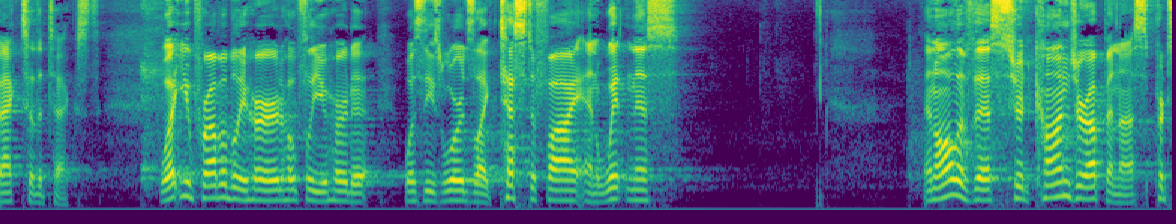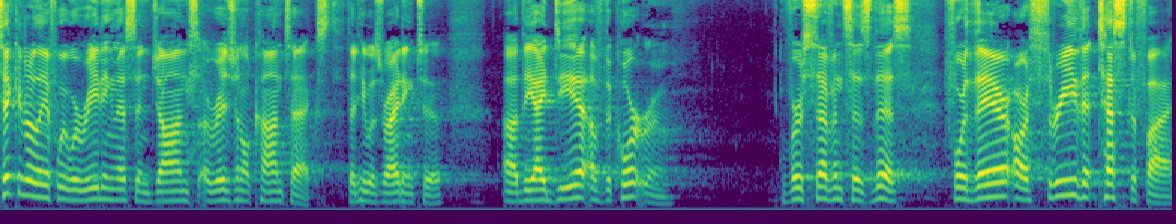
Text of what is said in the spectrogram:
back to the text. What you probably heard, hopefully you heard it, was these words like testify and witness. And all of this should conjure up in us, particularly if we were reading this in John's original context that he was writing to, uh, the idea of the courtroom. Verse 7 says this For there are three that testify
